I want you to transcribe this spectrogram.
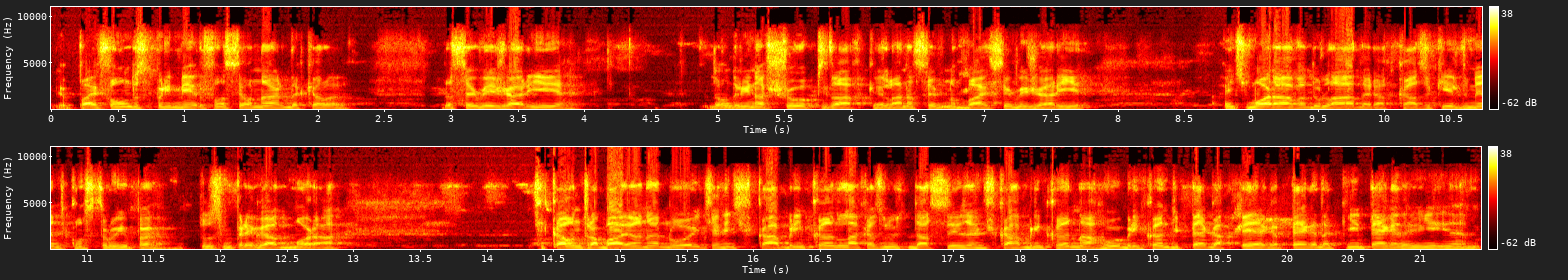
Meu pai foi um dos primeiros funcionários daquela da cervejaria Londrina Shops lá, que é lá no bairro Cervejaria. A gente morava do lado, era a casa que eles mesmos construíram para os empregados morar. Ficavam trabalhando à noite, a gente ficava brincando lá com as luzes da cesta, a gente ficava brincando na rua, brincando de pega-pega, pega daqui, pega daqui, né?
